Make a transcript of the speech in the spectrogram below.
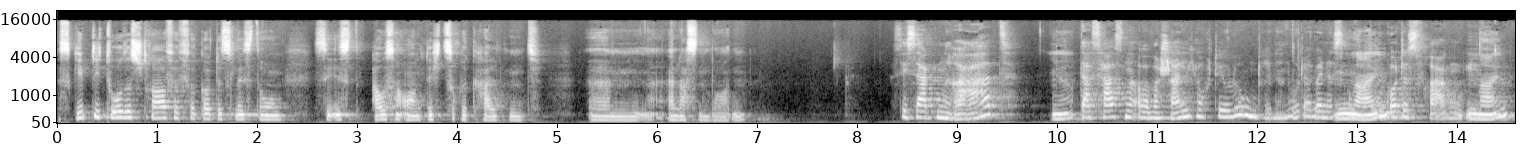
Es gibt die Todesstrafe für Gotteslästerung, sie ist außerordentlich zurückhaltend ähm, erlassen worden. Sie sagten Rat, ja. Das hassen aber wahrscheinlich auch Theologen drinnen, oder? Wenn es um, um Gottesfragen geht. Nein,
